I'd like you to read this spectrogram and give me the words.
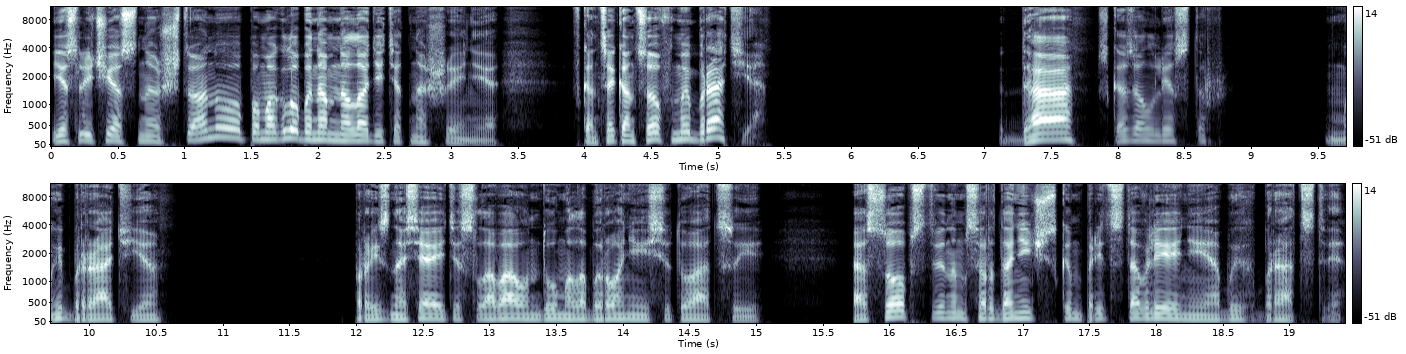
если честно, что оно помогло бы нам наладить отношения. В конце концов, мы братья. «Да», — сказал Лестер, — «мы братья». Произнося эти слова, он думал об иронии ситуации, о собственном сардоническом представлении об их братстве.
